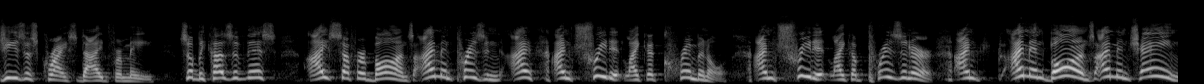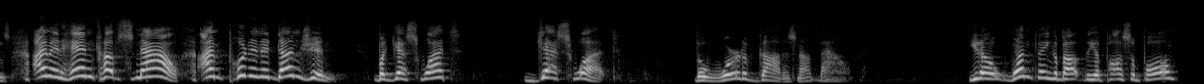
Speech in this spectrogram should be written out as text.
Jesus Christ died for me. So, because of this, I suffer bonds. I'm in prison. I, I'm treated like a criminal. I'm treated like a prisoner. I'm, I'm in bonds. I'm in chains. I'm in handcuffs now. I'm put in a dungeon. But guess what? Guess what? The Word of God is not bound. You know, one thing about the Apostle Paul,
